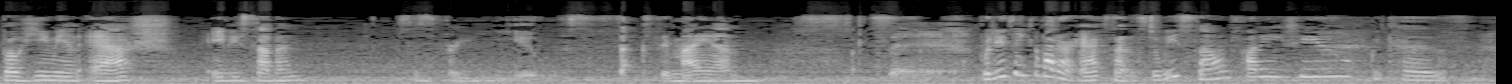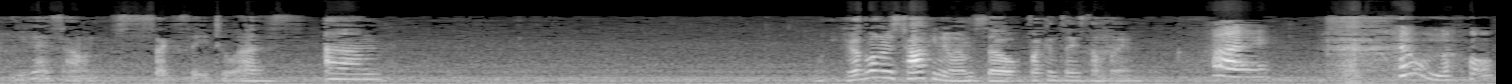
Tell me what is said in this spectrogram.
Bohemian Ash, 87. This is for you, sexy man. Sexy. What do you think about our accents? Do we sound funny to you? Because you guys sound sexy to us. Um, you're the one who's talking to him, so fucking say something. Hi. I don't know.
